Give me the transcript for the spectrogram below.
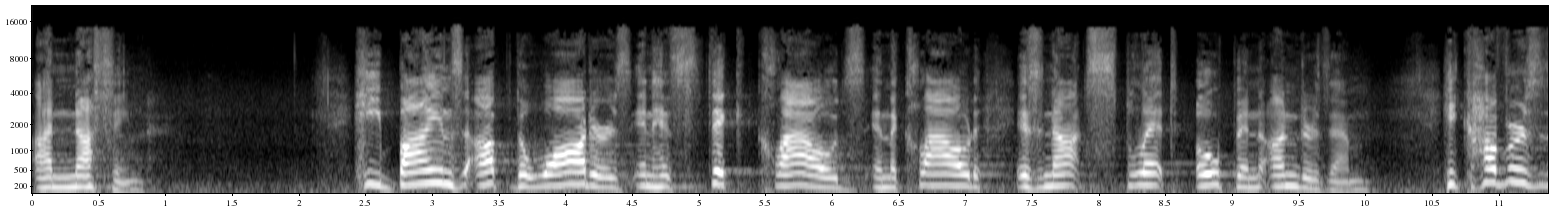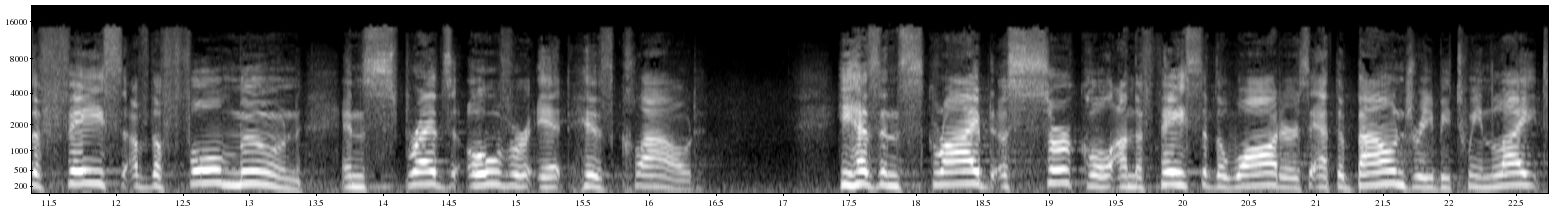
on nothing. He binds up the waters in his thick clouds, and the cloud is not split open under them. He covers the face of the full moon and spreads over it his cloud. He has inscribed a circle on the face of the waters at the boundary between light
